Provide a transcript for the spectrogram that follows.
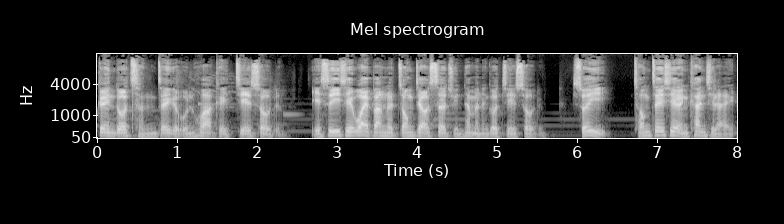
哥林多城这个文化可以接受的，也是一些外邦的宗教社群他们能够接受的。所以从这些人看起来，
